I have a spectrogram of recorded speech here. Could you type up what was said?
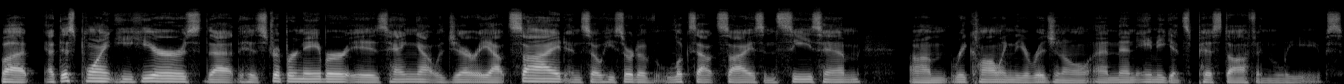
But at this point, he hears that his stripper neighbor is hanging out with Jerry outside, and so he sort of looks outside and sees him. Um, recalling the original, and then Amy gets pissed off and leaves.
